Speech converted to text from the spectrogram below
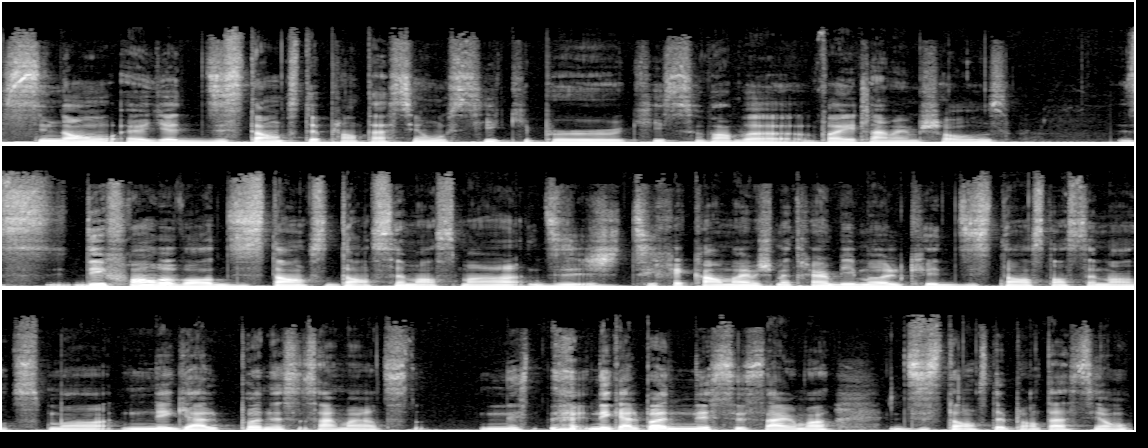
Sinon, euh, il y a distance de plantation aussi qui peut, qui souvent va être la même chose des fois, on va voir distance d'ensemencement. Je dirais quand même, je mettrais un bémol que distance d'ensemencement n'égale pas nécessairement n'égale pas nécessairement distance de plantation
